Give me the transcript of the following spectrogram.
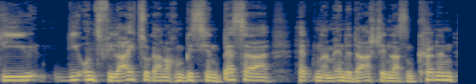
die, die uns vielleicht sogar noch ein bisschen besser hätten am Ende dastehen lassen können.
